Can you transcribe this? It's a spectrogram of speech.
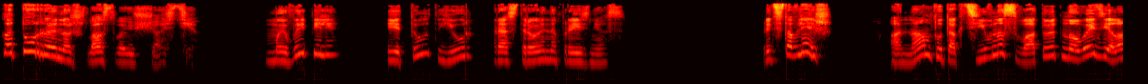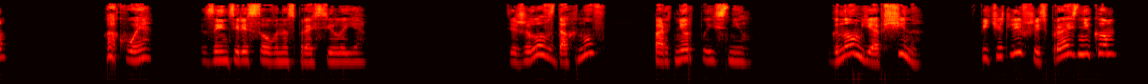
которая нашла свое счастье. Мы выпили, и тут Юр расстроенно произнес. «Представляешь, а нам тут активно сватают новое дело». «Какое?» — заинтересованно спросила я. Тяжело вздохнув, партнер пояснил. Гномья община, впечатлившись праздником,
